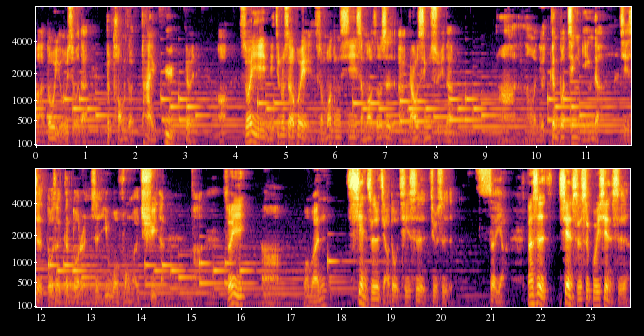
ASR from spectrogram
啊，都有所的不同的待遇，对不对？所以你进入社会，什么东西什么都是呃高薪水的啊，然后有更多经营的。其实都是更多人是一窝蜂而去的，啊，所以啊，我们现实的角度其实就是这样。但是现实是归现实，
